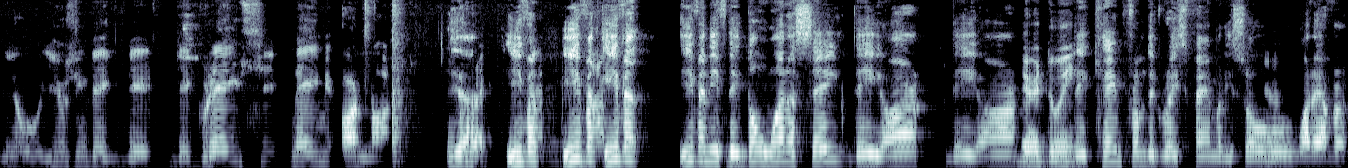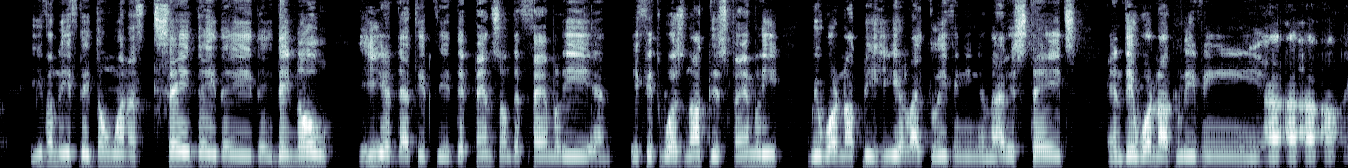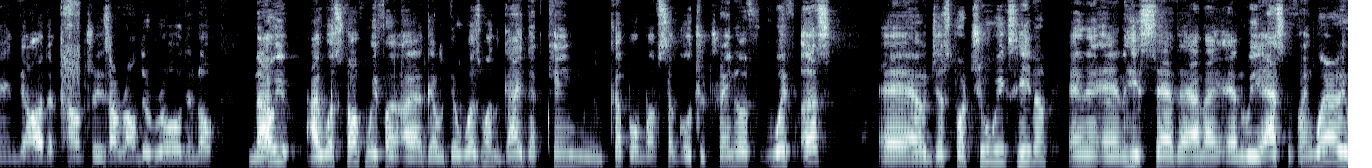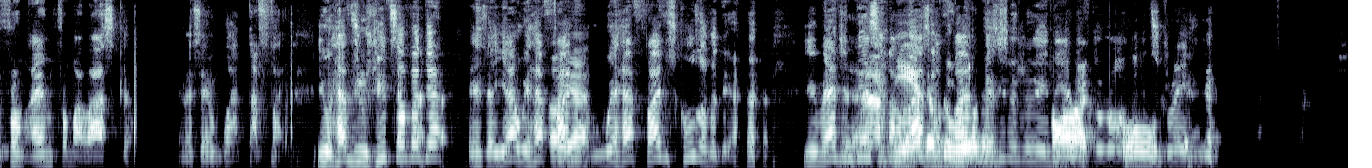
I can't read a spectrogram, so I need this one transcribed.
you know, using the the the Gracie name or not. Yeah. Correct. Even and even I, even even if they don't want to say they are they are they're doing they came from the Gracie family, so yeah. whatever. Even if they don't want to say they, they they they know here that it, it depends on the family and if it was not this family we will not be here like living in the United States and they were not living uh, uh, uh, uh in the other countries around the world. You know, now yeah. you, I was talking with uh, uh, there, there was one guy that came a couple months ago to train with with us. Uh, just for two weeks here, and and he said, and I and we asked him, "Where are you from?" I am from Alaska. And I said, "What the fuck? You have jiu-jitsu over there?" And he said, "Yeah, we have oh, five. Oh, yeah. We have five schools over there. you imagine yeah. this in the Alaska? End of the world, Brazilian jiu-jitsu. The end of the world. It's crazy.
